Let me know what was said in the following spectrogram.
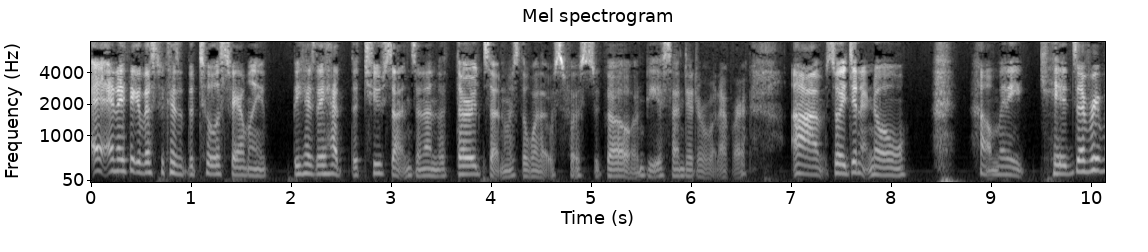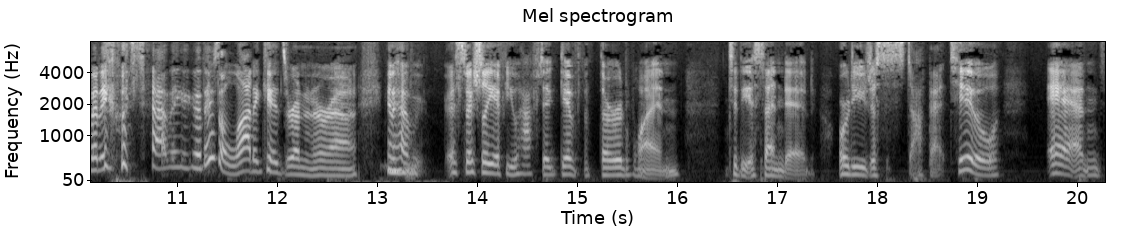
and I think of this because of the Tulis family, because they had the two sons, and then the third son was the one that was supposed to go and be ascended or whatever. Um, so I didn't know how many kids everybody was having. I go, there's a lot of kids running around. Gonna mm-hmm. have, especially if you have to give the third one to the ascended, or do you just stop at two and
